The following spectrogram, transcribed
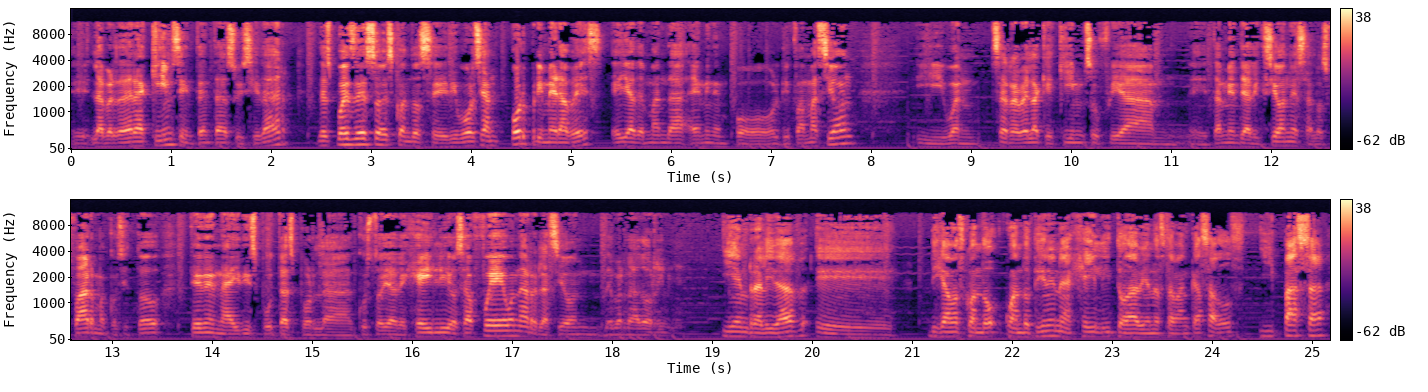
eh, la verdadera Kim se intenta suicidar. Después de eso es cuando se divorcian por primera vez. Ella demanda a Eminem por difamación. Y bueno, se revela que Kim sufría eh, también de adicciones a los fármacos y todo. Tienen ahí disputas por la custodia de Hailey. O sea, fue una relación de verdad horrible. Y en realidad, eh, digamos, cuando, cuando tienen a Hailey todavía no estaban casados. Y pasa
